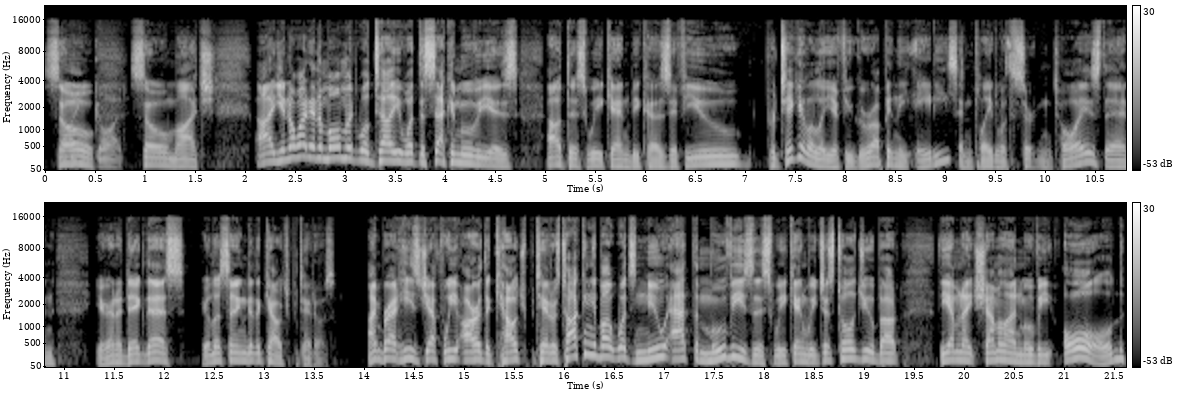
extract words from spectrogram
so God. so much. Uh, you know what? In a moment, we'll tell you what the second movie is out this weekend. Because if you, particularly if you grew up in the '80s and played with certain toys, then you're gonna dig this. You're listening to the Couch Potatoes. I'm Brad. He's Jeff. We are the Couch Potatoes, talking about what's new at the movies this weekend. We just told you about the M Night Shyamalan movie Old,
